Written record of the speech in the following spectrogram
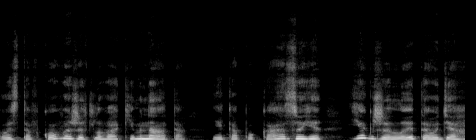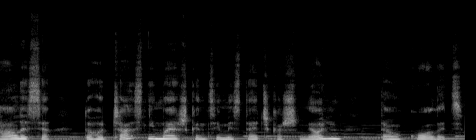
виставкова житлова кімната, яка показує, як жили та одягалися тогочасні мешканці містечка Шмьольн та околиць.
